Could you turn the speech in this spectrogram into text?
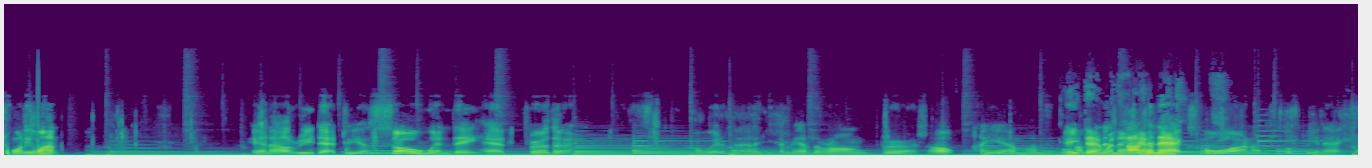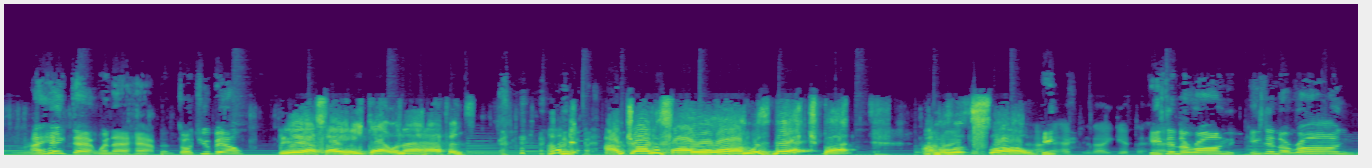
twenty one. And I'll read that to you. So when they had further Oh wait a minute, I think I may have the wrong verse. Oh, I am. I'm, Hate I'm that in, when that I'm in happens. Acts four and I'm supposed to be in Acts three. I hate that when that happens. Don't you, Bill? Yes, I hate that when that happens. I'm, I'm trying to follow along with Mitch, but I'm a little slow. He- the heck did I get to He's in the wrong. He's in the wrong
